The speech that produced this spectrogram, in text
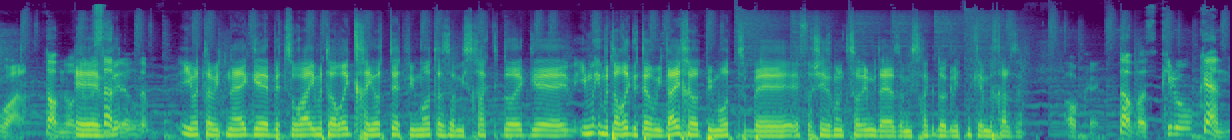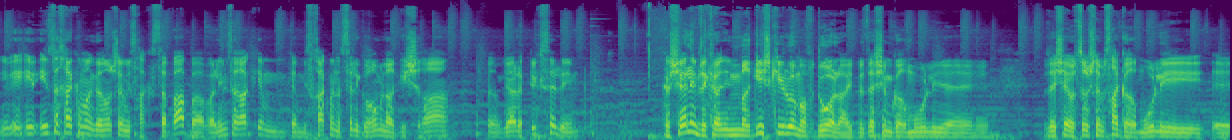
וואלה. טוב, נו, אה, זה בסדר. ו- זה- אם אתה מתנהג אה, בצורה, אם אתה הורג חיות אה, תמימות, אז המשחק דואג, אה, אם, אם אתה הורג יותר מדי חיות תמימות בהפרשי זמן קצרים מדי, אז המשחק דואג להתנקם בך על זה. אוקיי. טוב, אז כאילו, כן, אם, אם, אם זה חלק מהמנגנון של המשחק, סבבה, אבל אם זה רק כי המשחק מנסה לגרום להרגיש רע בנוגע לפיקסלים, קשה לי עם זה, כי אני מרגיש כאילו הם עבדו עליי, בזה שהם גרמו לי, אה, בזה שהיוצרים של המשחק גרמו לי אה,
